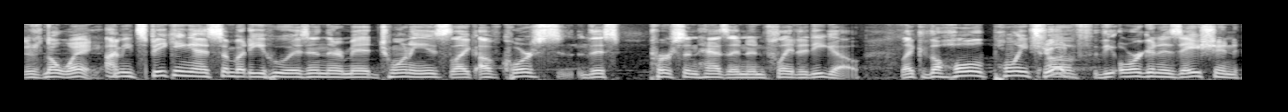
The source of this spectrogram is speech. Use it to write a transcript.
there's no way. I mean, speaking as somebody who is in their mid 20s, like, of course, this person has an inflated ego. Like, the whole point Should. of the organization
